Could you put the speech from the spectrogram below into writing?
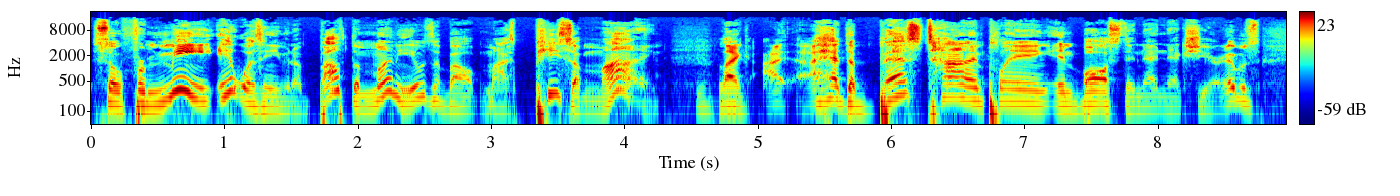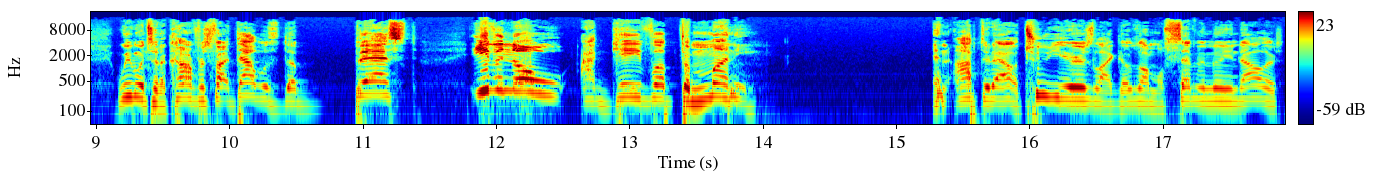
So for me, it wasn't even about the money. It was about my peace of mind. Mm-hmm. Like I, I had the best time playing in Boston that next year. It was we went to the conference fight. That was the best, even though I gave up the money and opted out two years, like it was almost seven million dollars.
